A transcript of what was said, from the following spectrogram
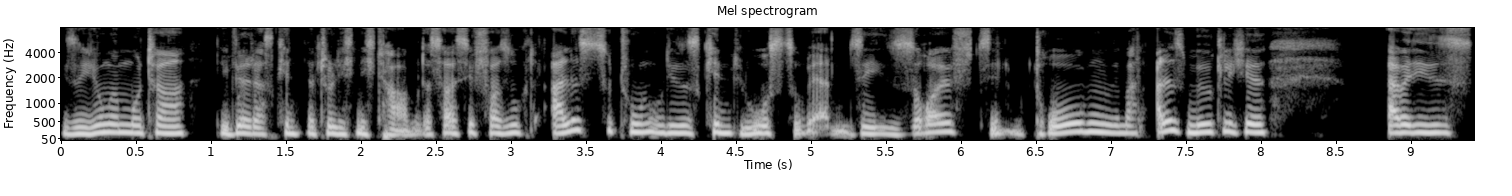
diese junge Mutter, die will das Kind natürlich nicht haben. Das heißt, sie versucht alles zu tun, um dieses Kind loszuwerden. Sie säuft, sie nimmt Drogen, sie macht alles Mögliche. Aber dieses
